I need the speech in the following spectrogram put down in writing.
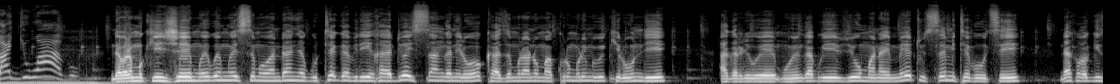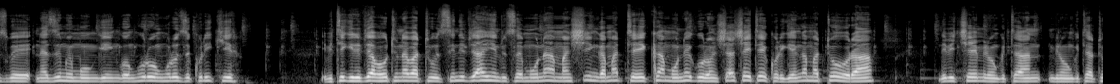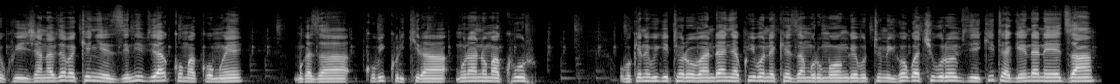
wajuwabo. Ndabara ndabaramukije mwewe mwese mubandanya gutega biri radiyo isanganiro kaze muri makuru muri w'ikirundi agarariwe mu buhinga bw'ivyuma na emetu semitebutsi n'akabagizwe na zimwe mu ngingo nkuru nkuru zikurikira ibitigiri by'abahutu n'abatutsi ntibyahindutse mu nama nshingamateka mu nteguro nshasha y'iteko rigenga amatora n'ibice mirongo itatu ku ijana by'abakenyezi ntibyakomakomwe mukaza kubikurikira muri ano makuru ubukene bw'igitoro bubandanya kwibonekeza mu rumonge butuma igikorwa cy'uburobyi kitagenda neza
